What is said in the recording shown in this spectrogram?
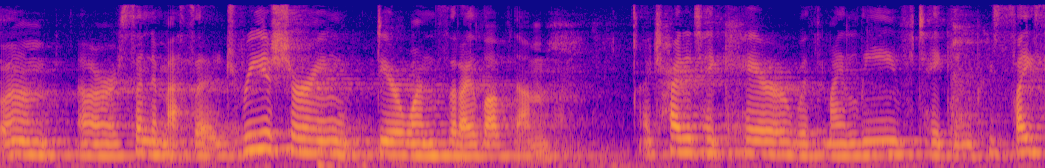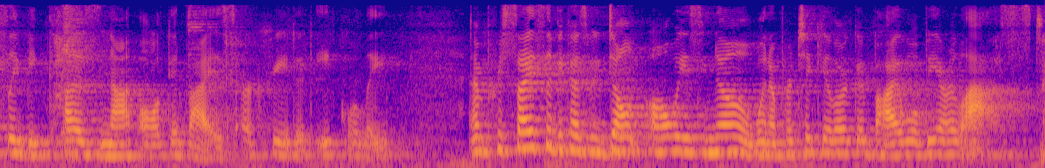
um, or send a message reassuring dear ones that I love them. I try to take care with my leave taking precisely because not all goodbyes are created equally. And precisely because we don't always know when a particular goodbye will be our last.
